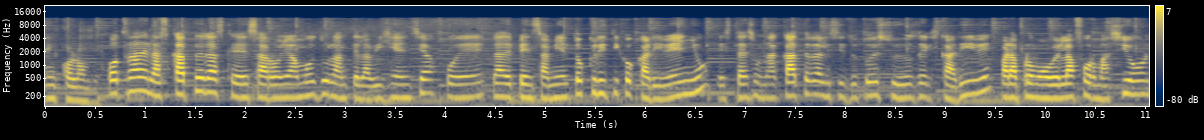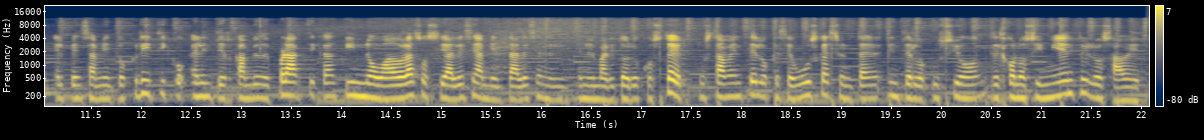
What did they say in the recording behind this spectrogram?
en Colombia. Otra de las cátedras que desarrollamos durante la vigencia fue la de Pensamiento Crítico Caribeño. Esta es una cátedra del Instituto de Estudios del Caribe para promover la formación, el pensamiento crítico, el intercambio de prácticas innovadoras sociales y ambientales en el, en el maritorio costero. Justamente lo que se busca es una interlocución del conocimiento y los saberes.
